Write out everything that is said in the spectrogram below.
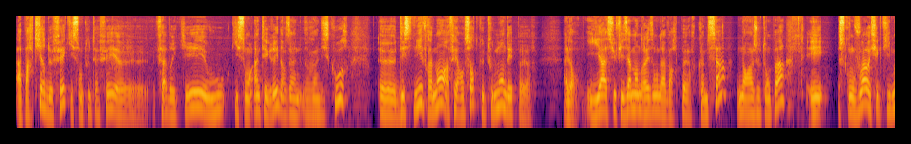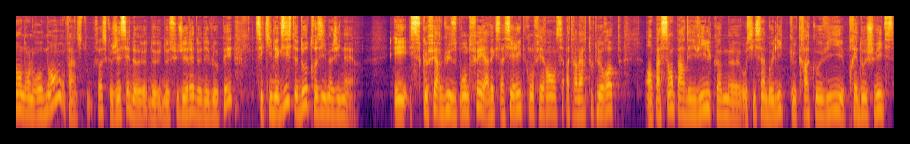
à partir de faits qui sont tout à fait euh, fabriqués ou qui sont intégrés dans un, discours euh, destiné vraiment à faire en sorte que tout le monde ait peur. Alors, il y a suffisamment de raisons d'avoir peur comme ça, n'en rajoutons pas. Et ce qu'on voit effectivement dans le roman, enfin, ça, ce que j'essaie de suggérer, de développer, c'est qu'il existe d'autres imaginaires. Et ce que Fergus Bond fait avec sa série de conférences à travers toute l'Europe, en passant par des villes comme euh, aussi symboliques que Cracovie, près d'Auschwitz,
